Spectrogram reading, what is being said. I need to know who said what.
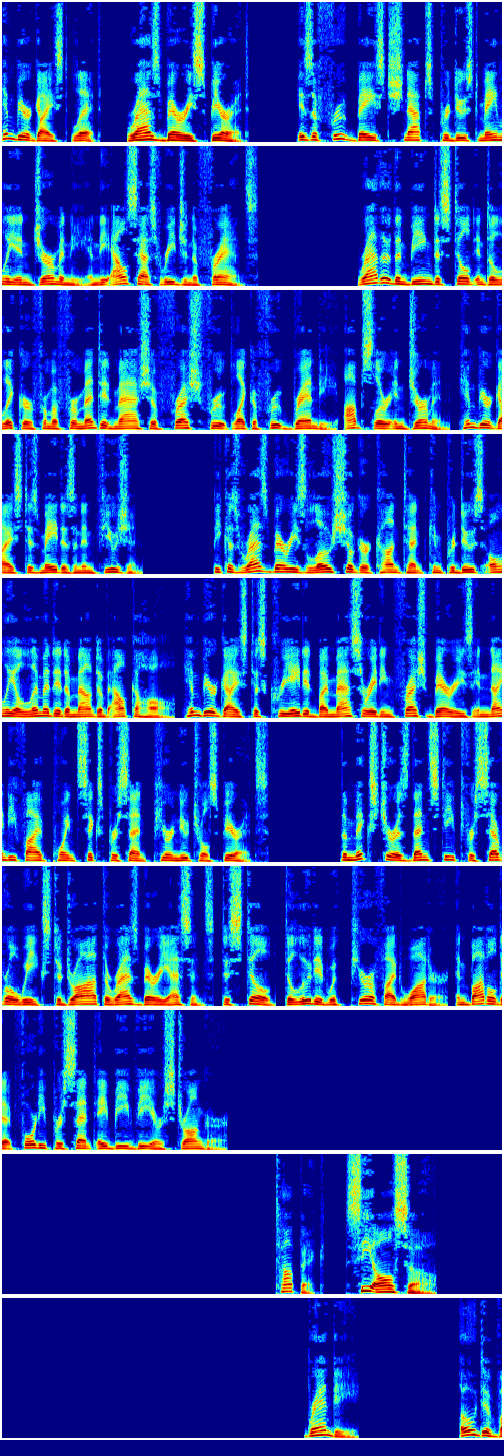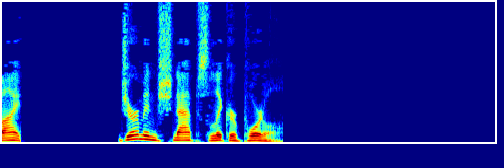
Speaker 1: Himbeergeist lit. Raspberry spirit is a fruit-based schnapps produced mainly in Germany and the Alsace region of France. Rather than being distilled into liquor from a fermented mash of fresh fruit like a fruit brandy Obstler in German, Himbeergeist is made as an infusion. Because raspberries' low sugar content can produce only a limited amount of alcohol, Himbeergeist is created by macerating fresh berries in 95.6% pure neutral spirits. The mixture is then steeped for several weeks to draw out the raspberry essence, distilled, diluted with purified water, and bottled at 40% ABV or stronger. See also. Brandy. Eau de vie. German Schnapps liquor portal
